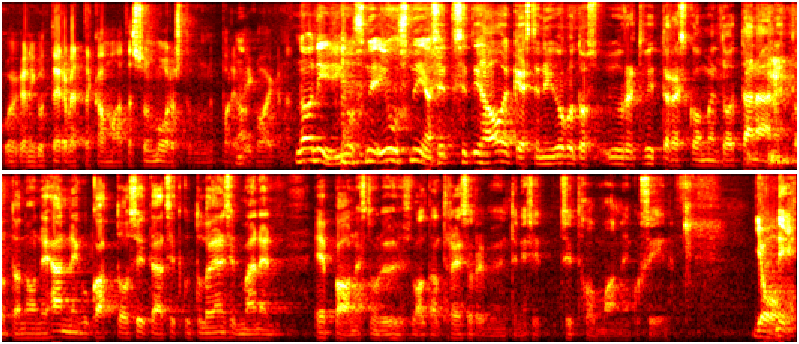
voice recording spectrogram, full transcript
kuinka niin kuin tervettä kamaa tässä on muodostunut nyt parin no, viikon aikana. No niin, just niin, just niin. ja sitten sit ihan oikeasti, niin joku tuossa juuri Twitterissä kommentoi tänään, että tota, no, niin hän niin kuin katsoo sitä, että sitten kun tulee ensimmäinen epäonnistunut Yhdysvaltain tresorimyynti, niin sitten sit homma on niin kuin siinä. Joo, niin.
